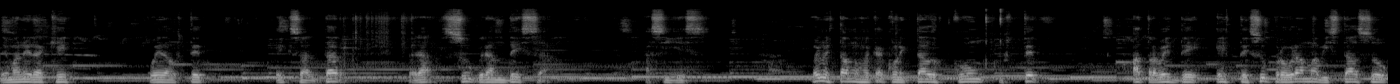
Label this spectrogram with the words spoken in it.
de manera que pueda usted exaltar su grandeza. Así es. Bueno, estamos acá conectados con usted a través de este su programa Vistazo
